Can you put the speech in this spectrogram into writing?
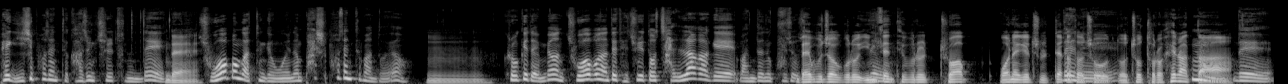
120% 가중치를 두는데 네. 조합원 같은 경우에는 80%만 둬요. 음. 그렇게 되면 조합원한테 대출이 더 잘 나가게 만드는 구조죠. 내부적으로 인센티브를 조합원에게 줄 때가 더. 좋, 더 좋도록 해놨다. 음, 네.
